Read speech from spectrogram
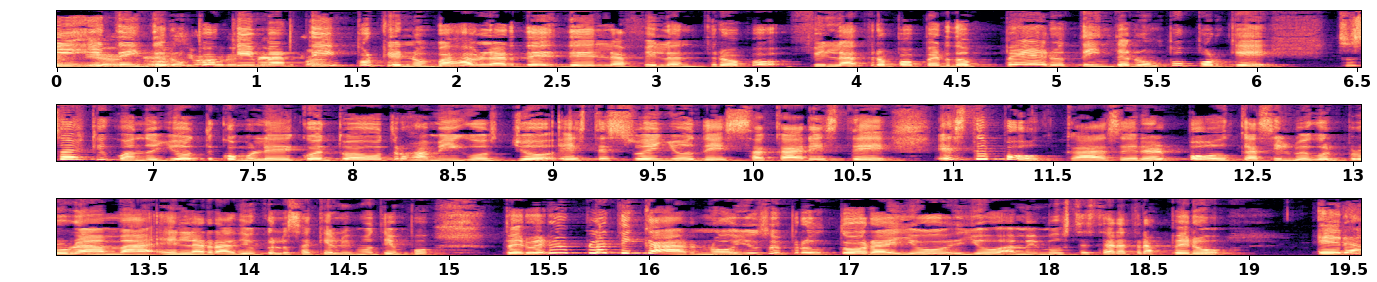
y, te interrumpo aquí, este Martín, porque nos vas a hablar de, de, la filántropo, filántropo, perdón, pero te interrumpo porque tú sabes que cuando yo, como le cuento a otros amigos, yo este sueño de sacar este, este podcast, era el podcast y luego el programa en la radio que lo saqué al mismo tiempo, pero era platicar, ¿no? Yo soy productora y yo, yo, a mí me gusta estar atrás, pero era,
